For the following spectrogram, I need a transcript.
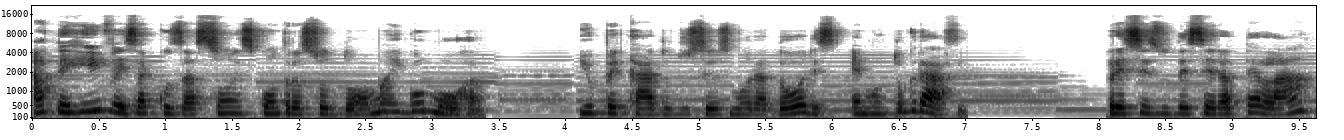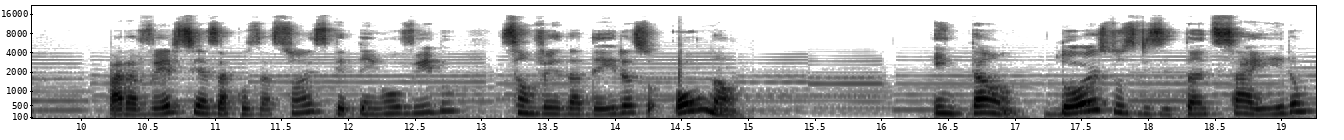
Há terríveis acusações contra Sodoma e Gomorra, e o pecado dos seus moradores é muito grave. Preciso descer até lá para ver se as acusações que tenho ouvido são verdadeiras ou não. Então, dois dos visitantes saíram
